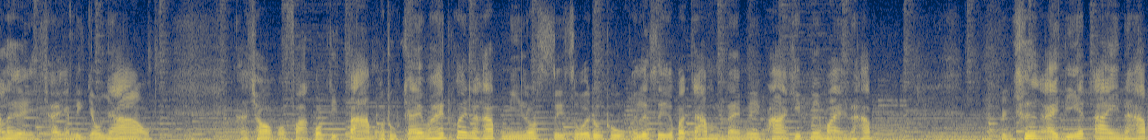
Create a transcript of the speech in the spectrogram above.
ๆเลย ใช้กันอีกยาวๆ ถ้าชอบก็ฝากกดติดตามกดถูกใจมาให้ด้วยนะครับ มีรถสวยๆ ถูกๆ ให้เลือกซื้อประจำได้ไม่พลาดคลิปใหม่ๆ นะครับ เป็นเครื่อง IDSI นะครับ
